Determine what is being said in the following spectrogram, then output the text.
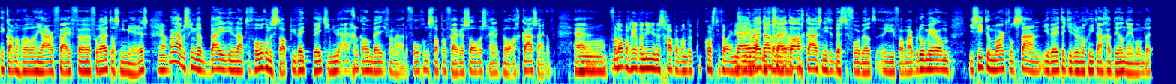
ik kan nog wel een jaar of vijf eh, vooruit als het niet meer is. Ja. Maar ja, misschien dat bij inderdaad de volgende stap. Je weet, weet je nu eigenlijk al een beetje van, nou, de volgende stap over vijf jaar zal waarschijnlijk wel 8K zijn. Of, Oeh, voorlopig ligt er niet in de schappen, want het kost veel energie. Nee, maar daarom zei ik al, Europa. 8K is niet het beste voorbeeld hiervan. Maar ik bedoel meer om, je ziet een markt ontstaan. Je weet dat je er nog niet aan gaat deelnemen, omdat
